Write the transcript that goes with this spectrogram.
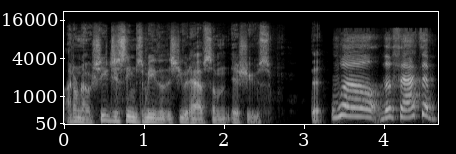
I don't know. She just seems to me that she would have some issues. Well, the fact that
